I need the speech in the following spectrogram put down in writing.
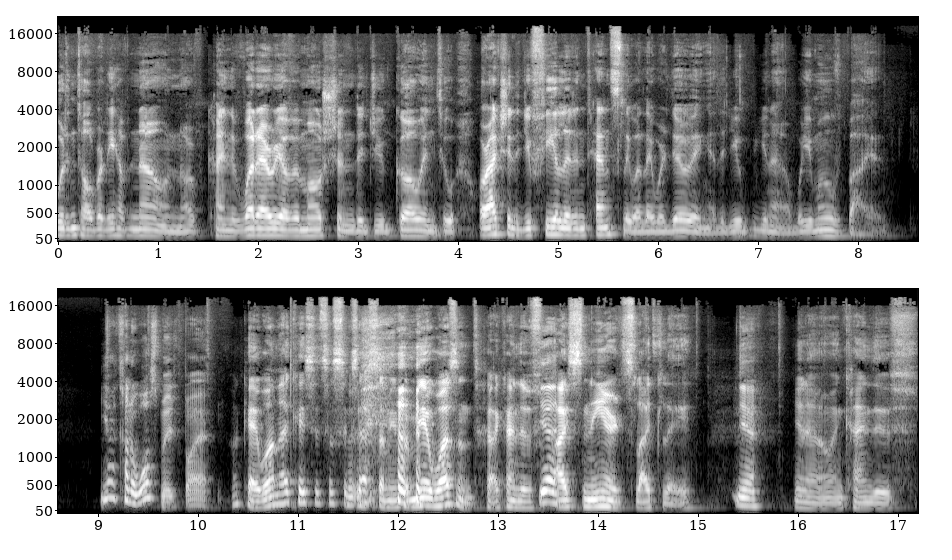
wouldn't already have known or kind of what area of emotion did you go into or actually did you feel it intensely when they were doing it did you you know were you moved by it yeah i kind of was moved by it okay well in that case it's a success i mean for me it wasn't i kind of Yeah. i sneered slightly yeah you know and kind of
